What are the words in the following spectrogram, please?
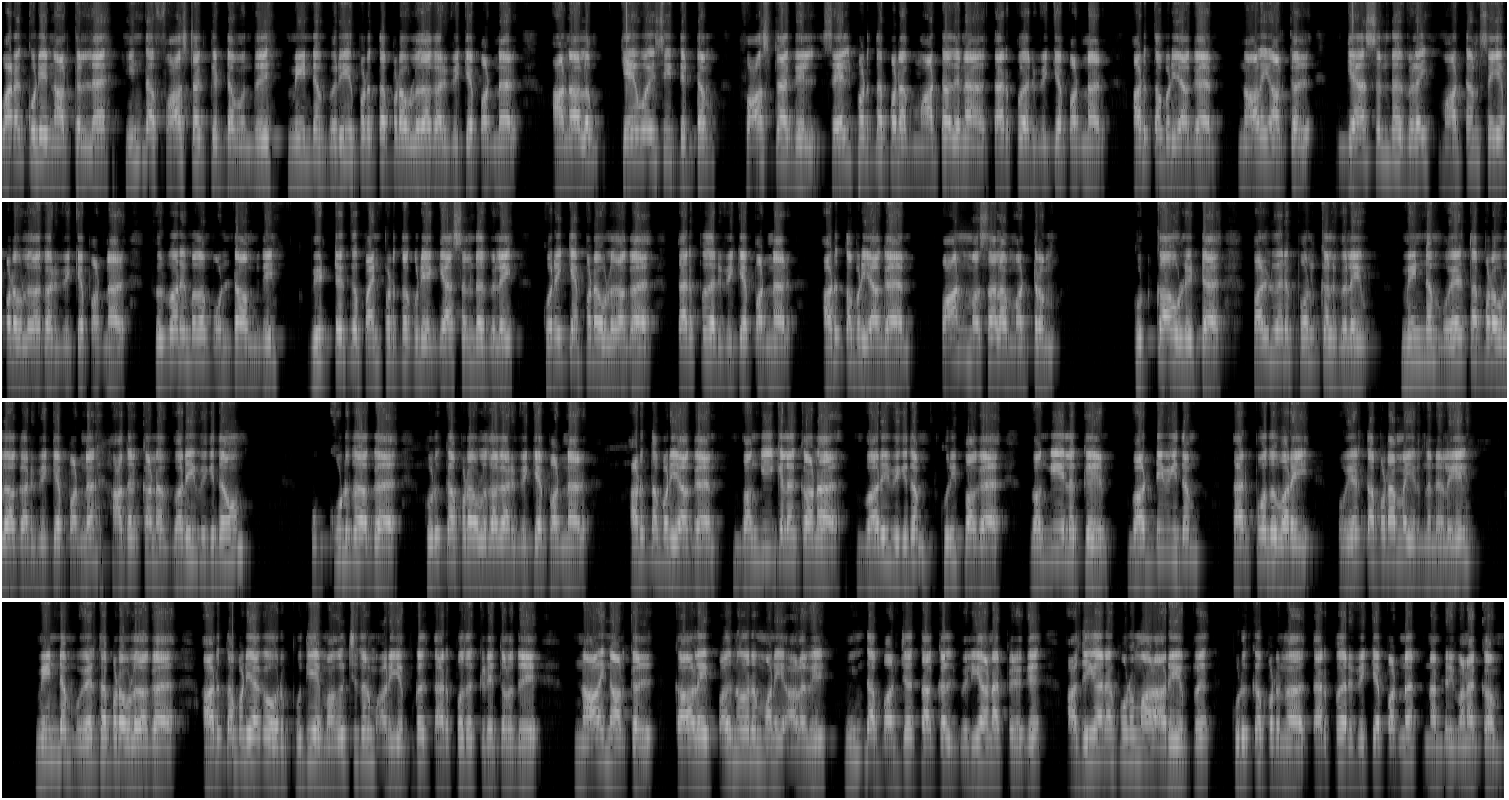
வரக்கூடிய நாட்கள்ல இந்த ஃபாஸ்டாக் திட்டம் வந்து மீண்டும் விரிவுபடுத்தப்பட உள்ளதாக அறிவிக்கப்பட்டனர். ஆனாலும் கேஒய்சி திட்டம் ஃபாஸ்டாகில் செயல்படுத்தப்பட மாட்டாது என தற்போது அறிவிக்கப்பட்டனர். அடுத்தபடியாக நாளை நாட்கள் கேஸ் சிலிண்டர் விலை மாற்றம் செய்யப்பட உள்ளதாக அறிவிக்கப்பட்டனர். பிப்ரவரி மாதம் ஒன்றாம் தேதி வீட்டுக்கு பயன்படுத்தக்கூடிய கேஸ் சிலிண்டர் விலை குறைக்கப்பட உள்ளதாக தற்போது அறிவிக்கப்பட்டனர். அடுத்தபடியாக பான் மசாலா மற்றும் குட்கா உள்ளிட்ட பல்வேறு பொருட்கள் விலை மீண்டும் உயர்த்தப்பட உள்ளதாக அறிவிக்கப்பட்டனர். அதற்கான வரி விகிதமும் கூடுதலாக கொடுக்கப்பட உள்ளதாக அறிவிக்கப்பட்டனர். அடுத்தபடியாக வங்கிகளுக்கான வரி விகிதம் குறிப்பாக வங்கிகளுக்கு வட்டி விகிதம் தற்போது வரை உயர்த்தப்படாமல் இருந்த நிலையில் மீண்டும் உயர்த்தப்பட உள்ளதாக அடுத்தபடியாக ஒரு புதிய மகிழ்ச்சி தரும் அறிவிப்புகள் தற்போது கிடைத்துள்ளது. நாளை நாட்கள் காலை பதினோரு மணி அளவில் இந்த பட்ஜெட் தாக்கல் வெளியான பிறகு அதிகாரப்பூர்வமான அறிவிப்பு கொடுக்கப்படும் தற்போது அறிவிக்கப்பட்டனர் நன்றி வணக்கம்.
